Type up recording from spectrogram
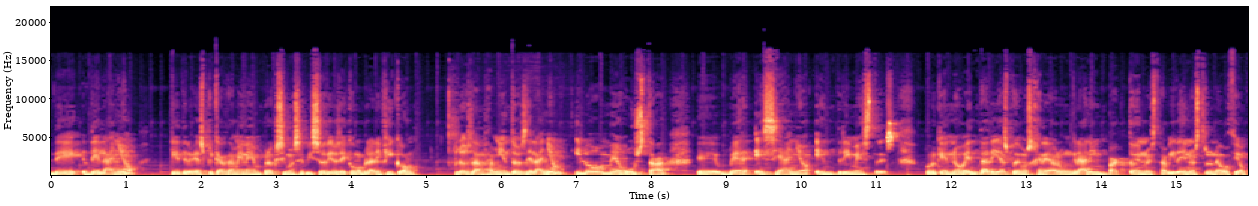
del año, que te lo voy a explicar también en próximos episodios de cómo planifico los lanzamientos del año y luego me gusta eh, ver ese año en trimestres porque en 90 días podemos generar un gran impacto en nuestra vida y nuestro negocio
